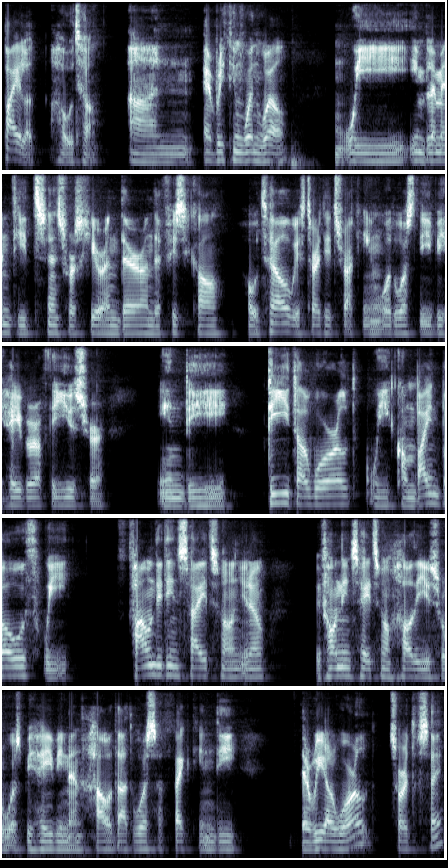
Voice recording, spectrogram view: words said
pilot hotel, and everything went well. We implemented sensors here and there on the physical hotel. We started tracking what was the behavior of the user in the digital world. We combined both. We found it insights on, you know, we found insights on how the user was behaving and how that was affecting the the real world, sort of say.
